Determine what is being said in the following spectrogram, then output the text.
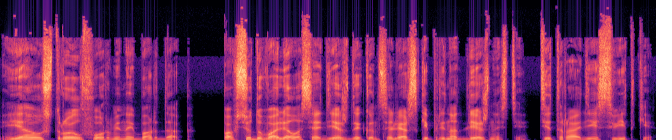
Я устроил форменный бардак. Повсюду валялась одежда и канцелярские принадлежности, тетради и свитки.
